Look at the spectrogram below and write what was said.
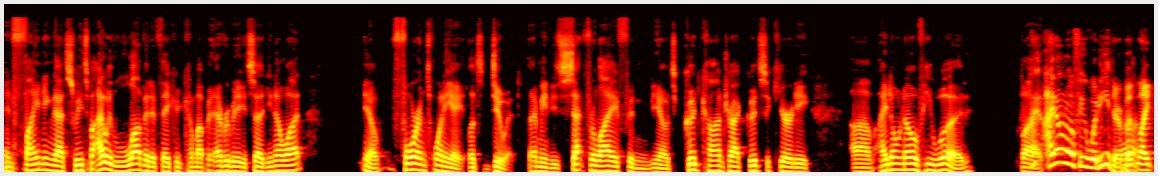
and finding that sweet spot. I would love it if they could come up and everybody had said, you know what, you know, four and 28. Let's do it. I mean, he's set for life and, you know, it's good contract, good security. Um, I don't know if he would, but I, I don't know if he would either. Uh, but like,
